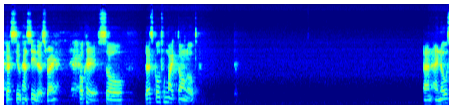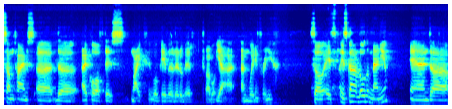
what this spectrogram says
You guys still can see this, right? Okay, so let's go to McDonald's. And I know sometimes uh, the echo of this mic will give it a little bit of trouble. Yeah, I'm waiting for you. So it's, it's gonna load the menu, and uh,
